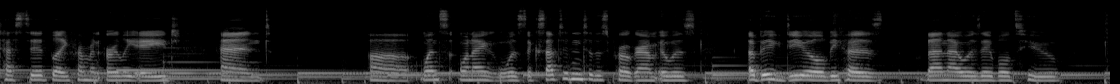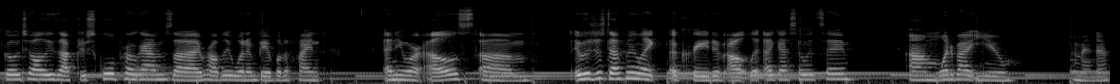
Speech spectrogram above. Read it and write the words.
tested like from an early age, and uh, once when I was accepted into this program, it was a big deal because then I was able to go to all these after school programs that I probably wouldn't be able to find anywhere else. Um, it was just definitely like a creative outlet, I guess I would say. Um, what about you, Amanda?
